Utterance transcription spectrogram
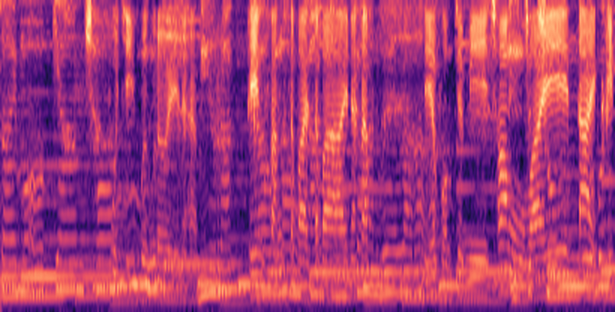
สายหมอกยามเช้าฟูจิเมืองเลยนะครับมีรักเพลงฟังสบายๆนะครับกาลเวลาเดี๋ยวผมจะมีช่องไว้ใต้คลิป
